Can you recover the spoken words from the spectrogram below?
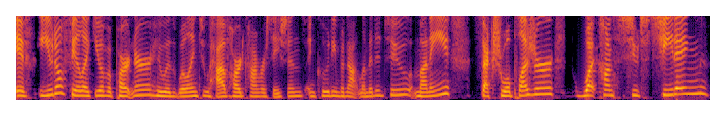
if you don't feel like you have a partner who is willing to have hard conversations, including but not limited to money, sexual pleasure, what constitutes cheating.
